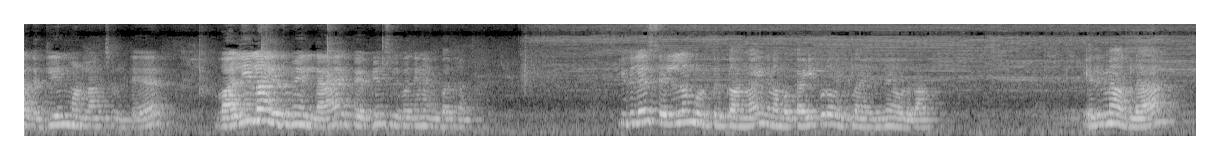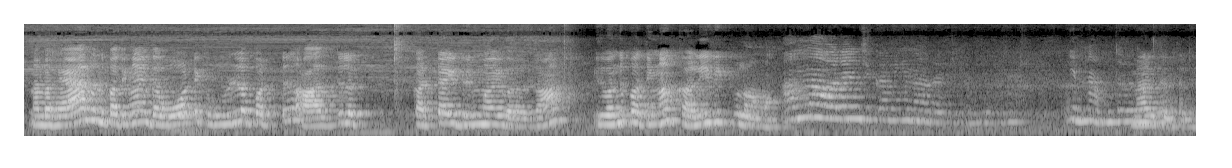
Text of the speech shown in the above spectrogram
அதை க்ளீன் பண்ணலான்னு சொல்லிட்டு. வலிலாம் எதுவுமே இல்லை. இப்போ எப்படின்னு சொல்லி பார்த்தீங்கன்னா இங்கே பாருங்க. இதுலேயே செல்லம் கொடுத்துருக்காங்க. இங்கே நம்ம கை கூட வைக்கலாம். எதுவுமே அவ்வளோதான் எதுவுமே ஆகலை. நம்ம ஹேர் வந்து பார்த்தீங்கன்னா இந்த ஓட்டைக்கு உள்ளே பட்டு அதில் கட் ஆகி ட்ரிம் ஆகி வர்றது தான் இது வந்து பார்த்தீங்கன்னா கழுவிக்கலாமா அம்மா ஆரஞ்சு கம்மி நான் ஆரஞ்சு கம்மி என்ன போறேன்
